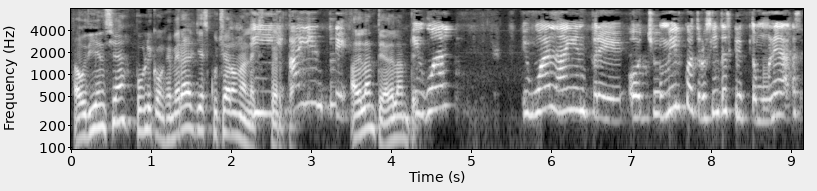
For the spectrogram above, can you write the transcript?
audiencia, público en general, ya escucharon a la Y experta. hay entre Adelante, adelante. igual igual hay entre 8400 criptomonedas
